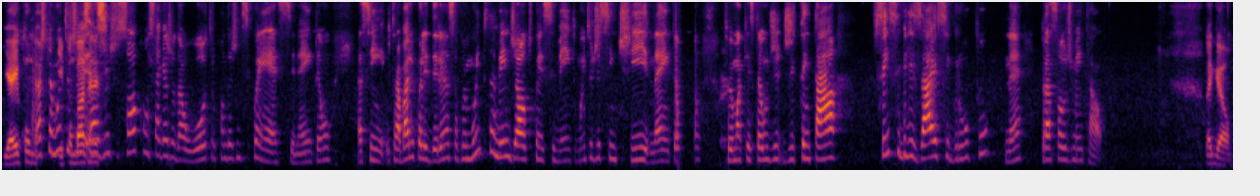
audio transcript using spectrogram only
E aí com, Eu acho que é muito de, nesse... a gente só consegue ajudar o outro quando a gente se conhece, né? Então, assim, o trabalho com a liderança foi muito também de autoconhecimento, muito de sentir, né? Então, foi uma questão de, de tentar sensibilizar esse grupo, né, para a saúde mental. Legal.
